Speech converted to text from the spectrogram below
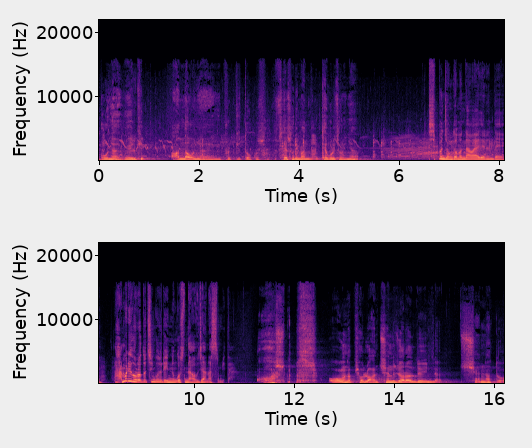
뭐냐 왜 이렇게 안 나오냐 이 불빛도 없고 소, 새소리만 개구리 소리냐? 10분 정도면 나와야 되는데 아무리 걸어도 친구들이 있는 곳은 나오지 않았습니다. 아씨, 어, 나 별로 안 취했는 줄 알았는데 있네. 취했나 또.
